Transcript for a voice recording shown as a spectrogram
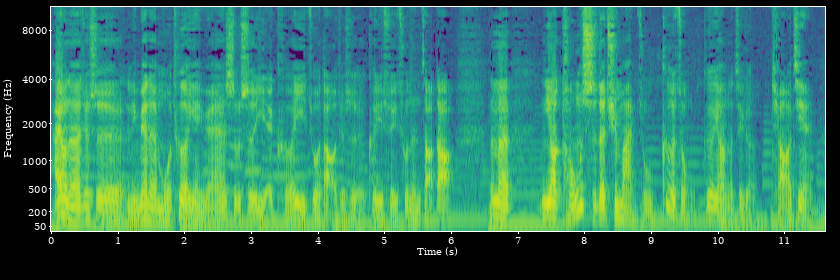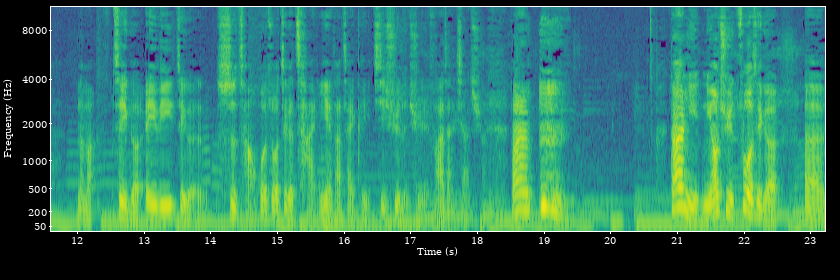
还有呢，就是里面的模特演员是不是也可以做到，就是可以随处能找到？那么你要同时的去满足各种各样的这个条件。那么这个 A V 这个市场或者说这个产业，它才可以继续的去发展下去。当然，当然你你要去做这个呃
